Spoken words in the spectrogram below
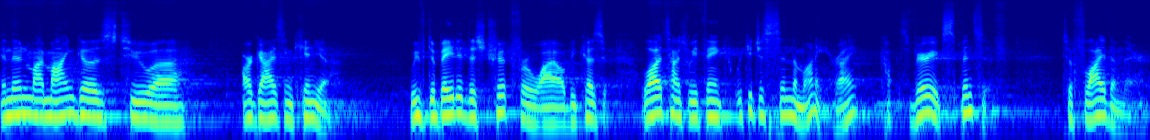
And then my mind goes to uh, our guys in Kenya. We've debated this trip for a while because a lot of times we think we could just send the money, right? It's very expensive to fly them there.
